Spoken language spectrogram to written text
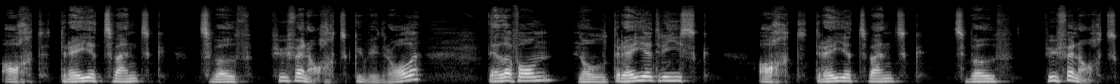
823 12 85. Ich wiederhole. Telefon 033 823 12 85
